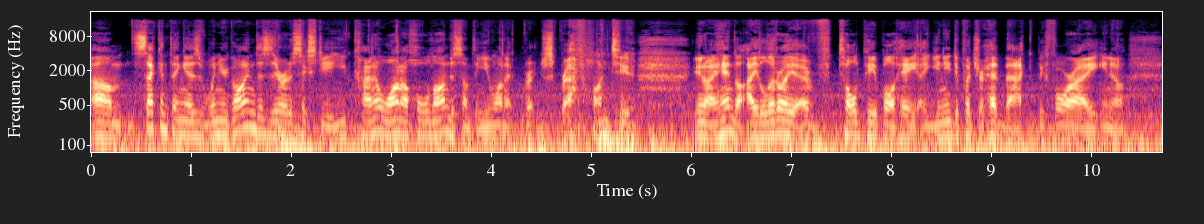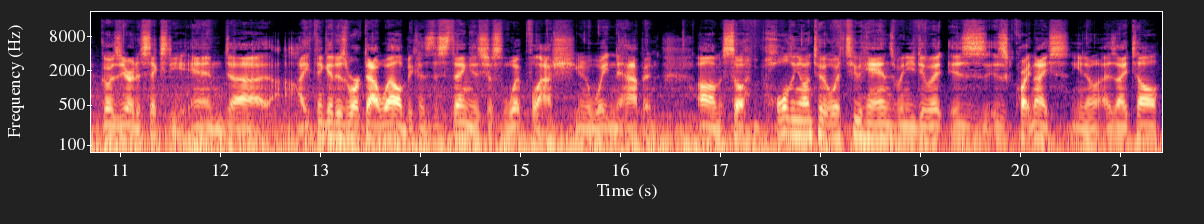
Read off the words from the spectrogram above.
Um, second thing is when you're going to zero to 60, you kind of want to hold on to something. You want to just grab onto, you know, a handle. I literally have told people, hey, you need to put your head back before I, you know, go zero to 60. And uh, I think it has worked out well because this thing is just whiplash, you know, waiting to happen. Um, so holding onto it with two hands when you do it is, is quite nice. You know, as I tell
